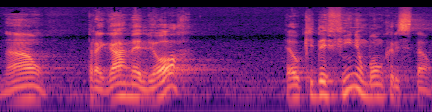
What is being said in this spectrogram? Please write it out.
Não, pregar melhor é o que define um bom cristão.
